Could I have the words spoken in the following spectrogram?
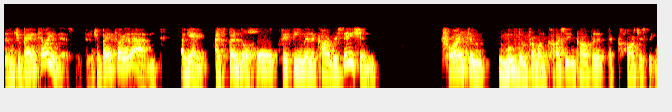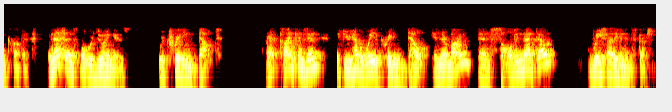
didn't your bank tell you this? Didn't your bank tell you that? And again, I spent the whole 15 minute conversation trying to move them from unconsciously incompetent to consciously incompetent. In essence, what we're doing is we're creating doubt. Right? Client comes in. If you have a way of creating doubt in their mind and solving that doubt, rate's not even a discussion.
